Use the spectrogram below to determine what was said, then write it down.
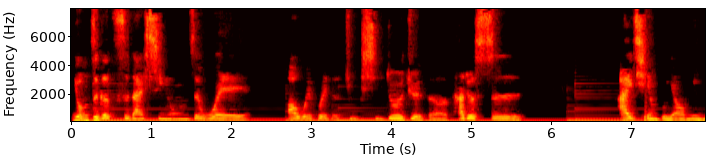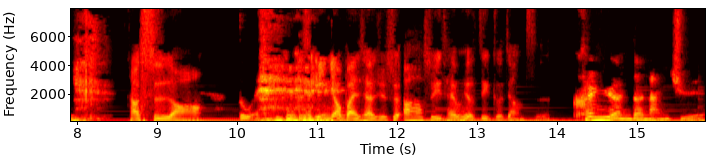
用这个词来形容这位奥委会的主席，就是觉得他就是爱钱不要命。他 是啊，对，就是硬要搬下去，所以啊，所以才会有这个这样子。坑人的男爵，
